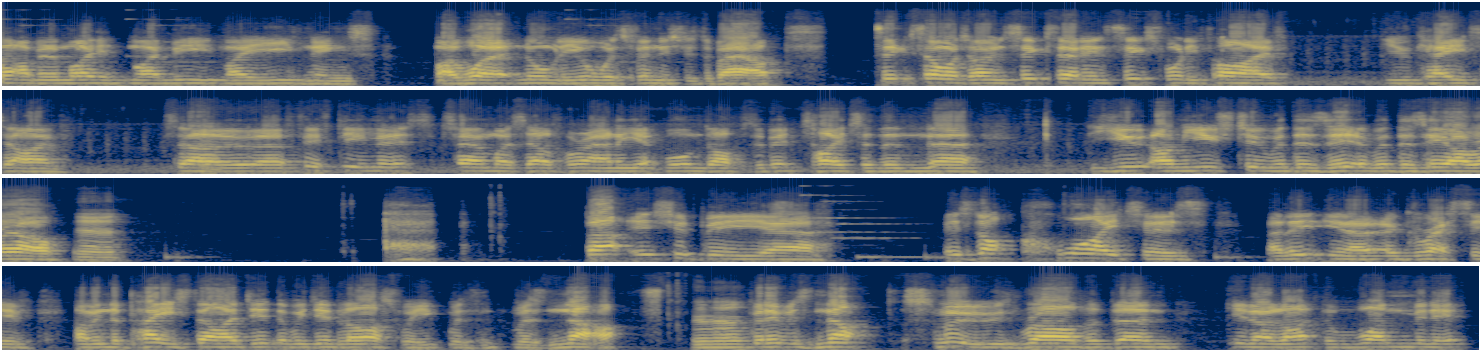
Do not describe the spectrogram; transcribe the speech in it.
I mean, my my my evenings, my work normally always finishes about six, sometimes six thirty and six forty-five UK time. So uh, fifteen minutes to turn myself around and get warmed up is a bit tighter than uh, you I'm used to with the Z, with the ZRL. Yeah. But it should be. Uh, it's not quite as you know aggressive. I mean, the pace that I did that we did last week was was nuts Uh-huh. but it was not smooth rather than you know like the one minute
